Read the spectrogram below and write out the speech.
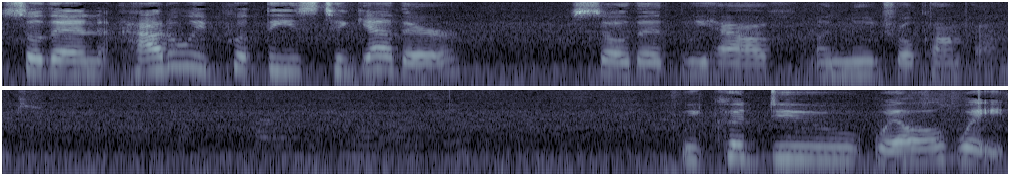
So then, how do we put these together so that we have a neutral compound? We could do, well, wait.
